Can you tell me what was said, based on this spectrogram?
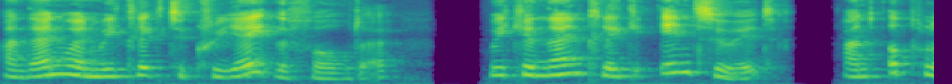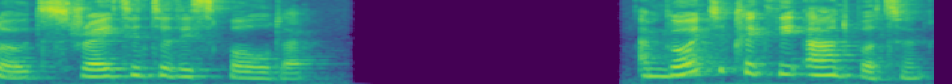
and then when we click to create the folder, we can then click into it and upload straight into this folder. I'm going to click the Add button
